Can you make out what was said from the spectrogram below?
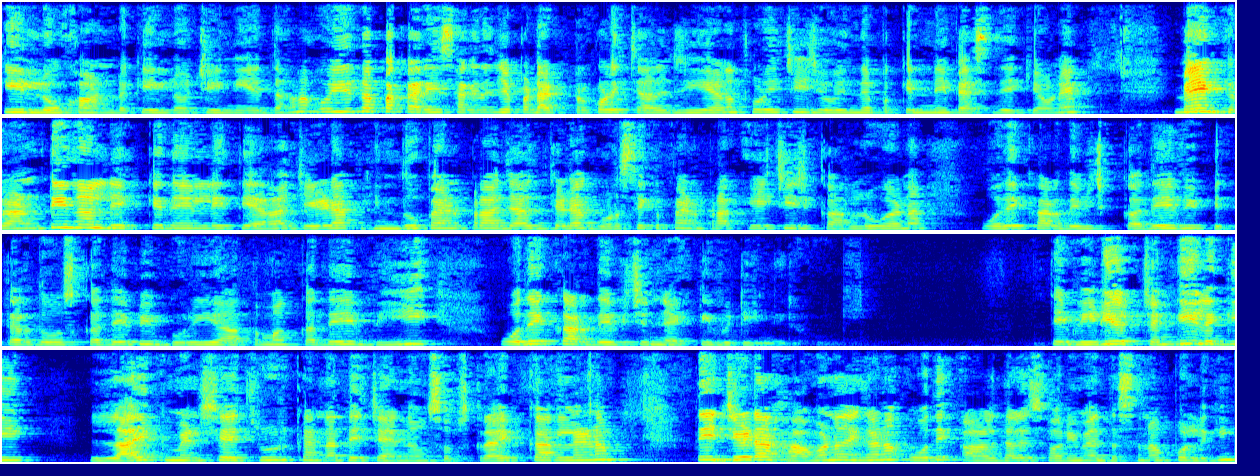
ਕਿਲੋ ਖੰਡ, ਕਿਲੋ ਚੀਨੀ ਇਦਾਂ ਹਨਾ, ਉਹ ਇਹ ਤਾਂ ਆਪਾਂ ਕਰ ਹੀ ਸਕਦੇ ਹਾਂ। ਜੇ ਆਪਾਂ ਡਾਕਟਰ ਕੋਲੇ ਚੱਲ ਜਾਈਏ ਨਾ ਥੋੜੀ ਚੀਜ਼ ਹੋ ਜਾਂਦੀ ਆਪਾਂ ਕਿੰਨੇ ਪੈਸੇ ਦੇ ਕੇ ਆਉਣੇ ਆ। ਮੈਂ ਗਰੰਟੀ ਨਾਲ ਲਿਖ ਕੇ ਦੇਣ ਲਈ ਤਿਆਰ ਹਾਂ, ਜਿਹੜਾ ਹਿੰਦੂ ਭੈਣ ਭਰਾ ਜਾਂ ਜਿਹੜਾ ਗੁਰਸਿੱਖ ਭੈਣ ਭਰਾ ਇਹ ਚੀਜ਼ ਕਰ ਲੂਗਾ ਨਾ, ਉਹਦੇ ਘਰ ਦੇ ਵਿੱਚ ਕਦੇ ਵੀ ਪਿੱਤਰ ਦੋਸ਼, ਕਦੇ ਵੀ ਬੁਰੀ ਆਤਮਾ, ਕਦੇ ਵੀ ਉਹਦੇ ਘਰ ਦੇ ਵਿੱਚ ਨੈਗੇਟਿਵਿਟੀ ਨਹੀਂ ਰਹੂਗੀ ਤੇ ਵੀਡੀਓ ਚੰਗੀ ਲੱਗੀ ਲਾਈਕ ਕਮੈਂਟ ਸ਼ੇਅਰ ਜ਼ਰੂਰ ਕਰਨਾ ਤੇ ਚੈਨਲ ਨੂੰ ਸਬਸਕ੍ਰਾਈਬ ਕਰ ਲੈਣਾ। ਤੇ ਜਿਹੜਾ ਹਵਨ ਹੈਗਾ ਨਾ, ਉਹਦੇ ਆਲੇ ਦੁਆਲੇ ਸੌਰੀ ਮੈਂ ਦੱਸਣਾ ਭੁੱਲ ਗਈ,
